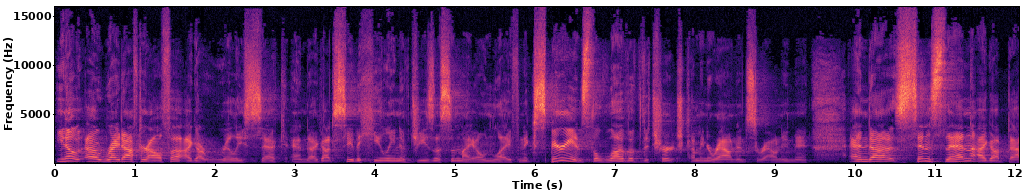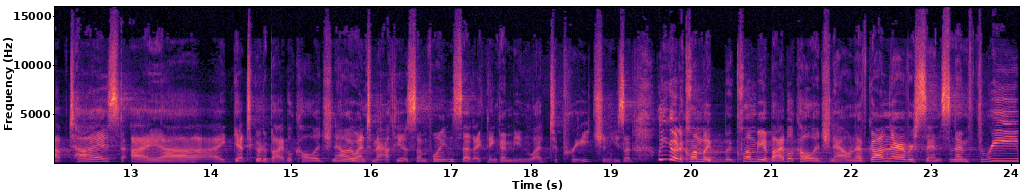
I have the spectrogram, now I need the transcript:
you know, uh, right after Alpha, I got really sick and I got to see the healing of Jesus in my own life and experience the love of the church coming around and surrounding me. And uh, since then, I got baptized. I, uh, I get to go to Bible college now. I went to Matthew at some point and said, I think I'm being led to preach. And he said, Well, you go to Columbia, Columbia Bible College now. And I've gone there ever since. And I'm three,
